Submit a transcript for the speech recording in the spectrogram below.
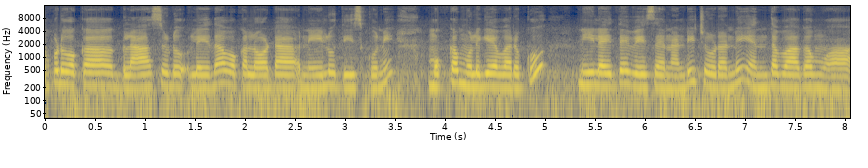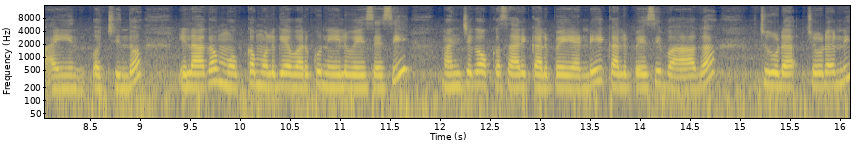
అప్పుడు ఒక గ్లాసుడు లేదా ఒక లోట నీళ్ళు తీసుకుని ముక్క ములిగే వరకు నీళ్ళైతే వేసానండి. చూడండి ఎంత బాగా అయి వచ్చిందో. ఇలాగ ముక్క ములిగే వరకు నీళ్ళు వేసేసి మంచిగా ఒకసారి కలిపేయండి. కలిపేసి బాగా చూడ చూడండి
